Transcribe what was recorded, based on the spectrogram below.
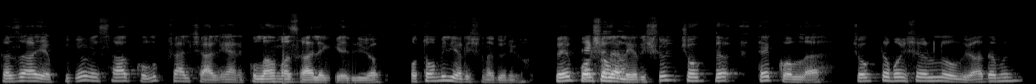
kaza yapıyor ve sağ kolu felç hali yani kullanılmaz hale geliyor. Otomobil yarışına dönüyor. Ve Porsche'lerle yarışıyor. Çok da tek kolla. Çok da başarılı oluyor. Adamın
